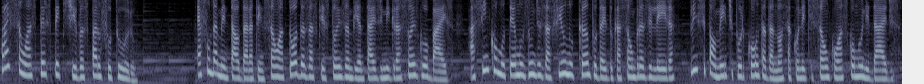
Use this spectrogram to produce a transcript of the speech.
Quais são as perspectivas para o futuro? É fundamental dar atenção a todas as questões ambientais e migrações globais, assim como temos um desafio no campo da educação brasileira, principalmente por conta da nossa conexão com as comunidades,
